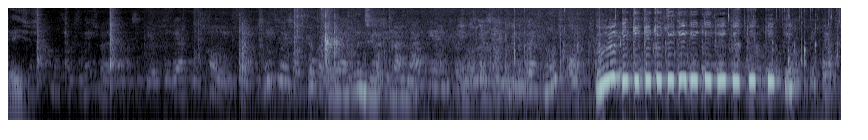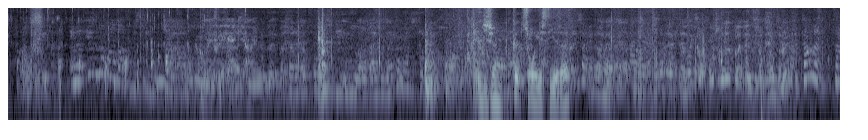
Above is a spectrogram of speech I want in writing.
Jezus. En dat is nog wel wat misschien. Ja, even gek, ja. Ook voor mensen die nu al bij zo'n wet voor Oh, Je zo'n kutzooi is hier, zeg. Ik kan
